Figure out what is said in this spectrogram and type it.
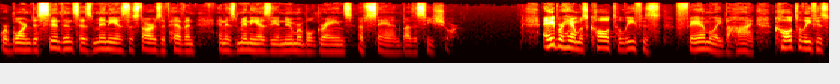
were born descendants as many as the stars of heaven and as many as the innumerable grains of sand by the seashore. Abraham was called to leave his family behind, called to leave his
